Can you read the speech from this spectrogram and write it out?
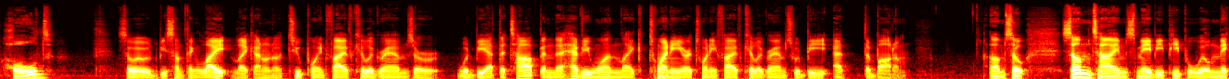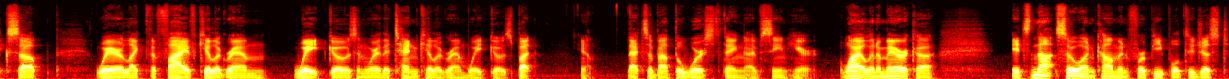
hold. So it would be something light, like I don't know, 2.5 kilograms, or would be at the top, and the heavy one, like 20 or 25 kilograms, would be at the bottom. Um, so sometimes maybe people will mix up where like the five kilogram weight goes and where the 10 kilogram weight goes, but that's about the worst thing I've seen here. While in America, it's not so uncommon for people to just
